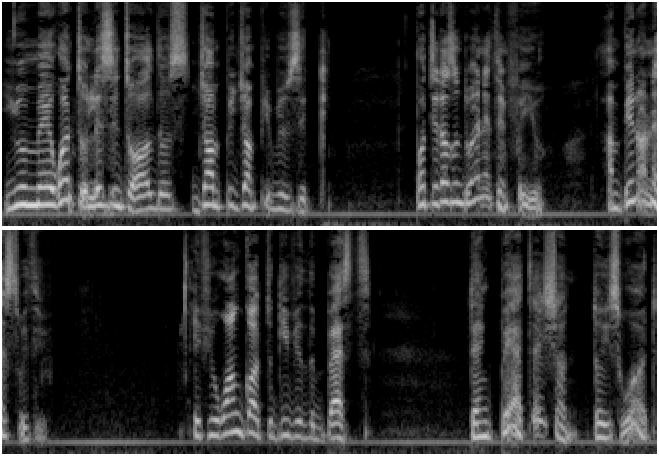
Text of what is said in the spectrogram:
You may want to listen to all those jumpy, jumpy music, but it doesn't do anything for you. I'm being honest with you. If you want God to give you the best, then pay attention to His word.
